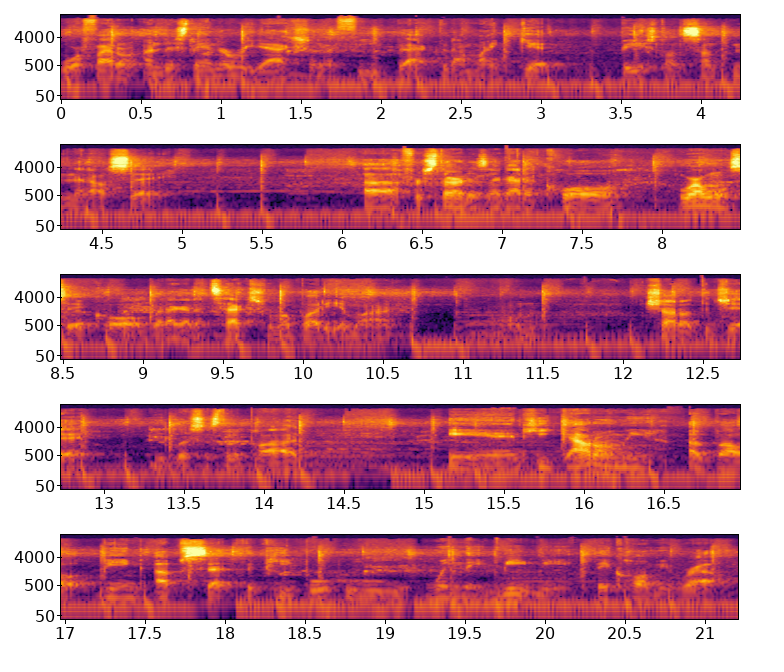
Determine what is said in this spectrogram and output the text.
or if I don't understand a reaction or feedback that I might get based on something that I'll say. Uh, for starters, I got a call, or I won't say a call, but I got a text from a buddy of mine. Um, shout out to Jay. He listens to the pod. And he got on me about being upset that people who, when they meet me, they call me Rel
